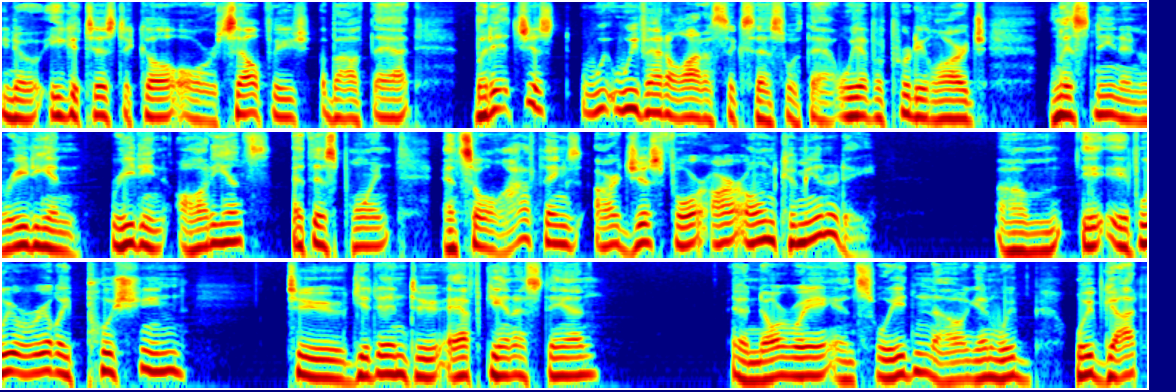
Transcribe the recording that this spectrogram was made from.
you know, egotistical or selfish about that. But it's just we, have had a lot of success with that. We have a pretty large listening and reading reading audience at this point, and so a lot of things are just for our own community. Um, if we were really pushing to get into Afghanistan and Norway and Sweden, now again we've we've got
